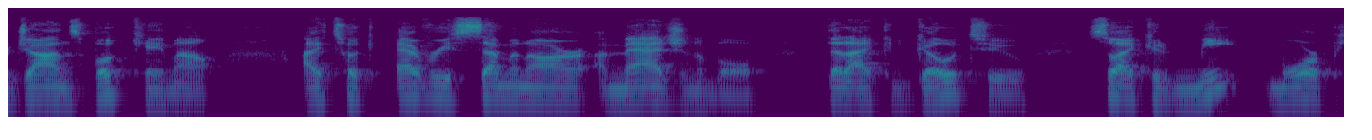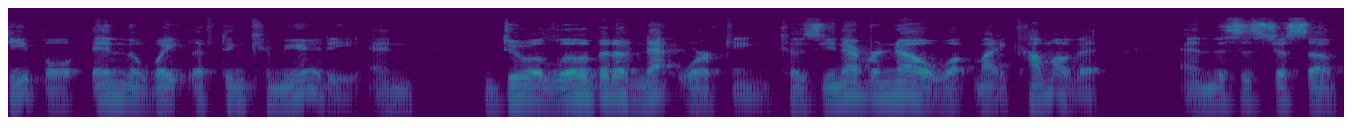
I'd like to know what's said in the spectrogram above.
John's book came out, I took every seminar imaginable that I could go to so I could meet more people in the weightlifting community and do a little bit of networking because you never know what might come of it. And this is just a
